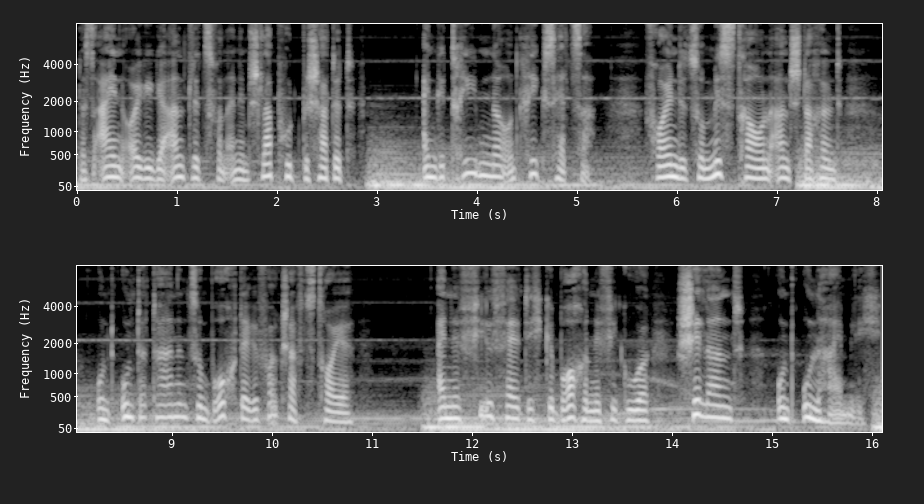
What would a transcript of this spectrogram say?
das einäugige Antlitz von einem Schlapphut beschattet, ein Getriebener und Kriegshetzer, Freunde zum Misstrauen anstachelnd und Untertanen zum Bruch der Gefolgschaftstreue. Eine vielfältig gebrochene Figur, schillernd und unheimlich.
